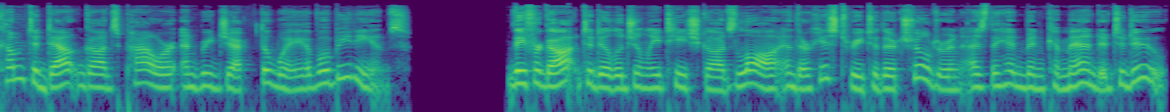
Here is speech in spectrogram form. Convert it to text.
come to doubt God's power, and reject the way of obedience? They forgot to diligently teach God's law and their history to their children as they had been commanded to do.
